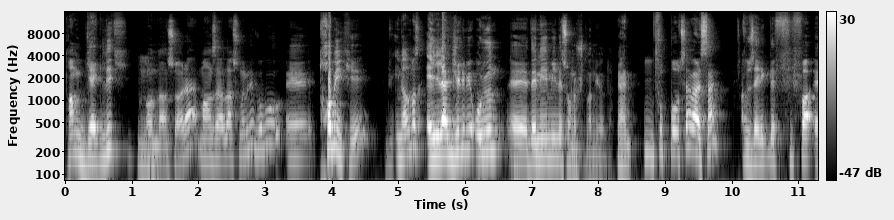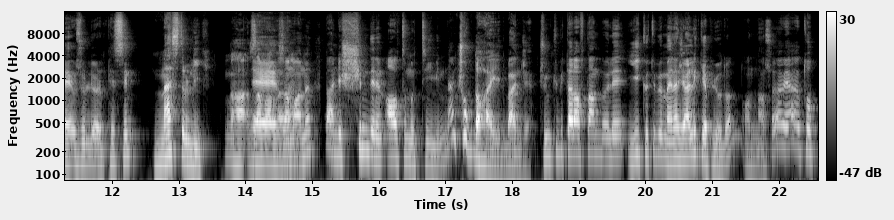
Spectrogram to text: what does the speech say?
tam geglik Hmm. ondan sonra manzaralar sunabilir. Ve bu e, tabii ki inanılmaz eğlenceli bir oyun e, deneyimiyle sonuçlanıyordu. Yani futbol seversen özellikle FIFA, e, özür diliyorum PES'in Master League Ha, e, zamanları. zamanı bence şimdinin Ultimate Team'inden çok daha iyiydi bence. Çünkü bir taraftan böyle iyi kötü bir menajerlik yapıyordun ondan sonra veya top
